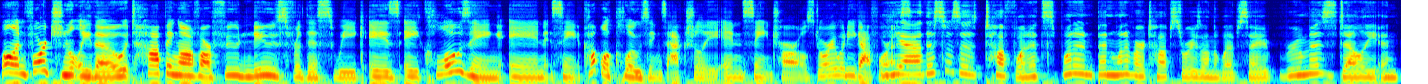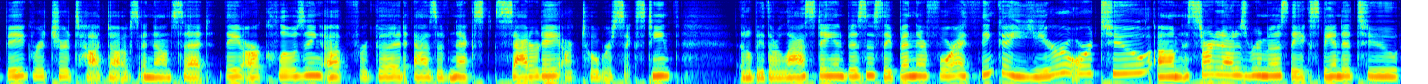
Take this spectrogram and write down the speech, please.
Well, unfortunately, though, topping off our food news for this week is a closing in St. A couple of closings actually in St. Charles. Dory, what do you got for us? Yeah, this was a tough one. It's one of, been one of our top stories on the website. Ruma's Deli and Big Richard's Hot Dogs announced that they are closing up for good as of next Saturday, October 16th. It'll be their last day in business. They've been there for, I think, a year or two. Um, it started out as Ruma's. They expanded to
